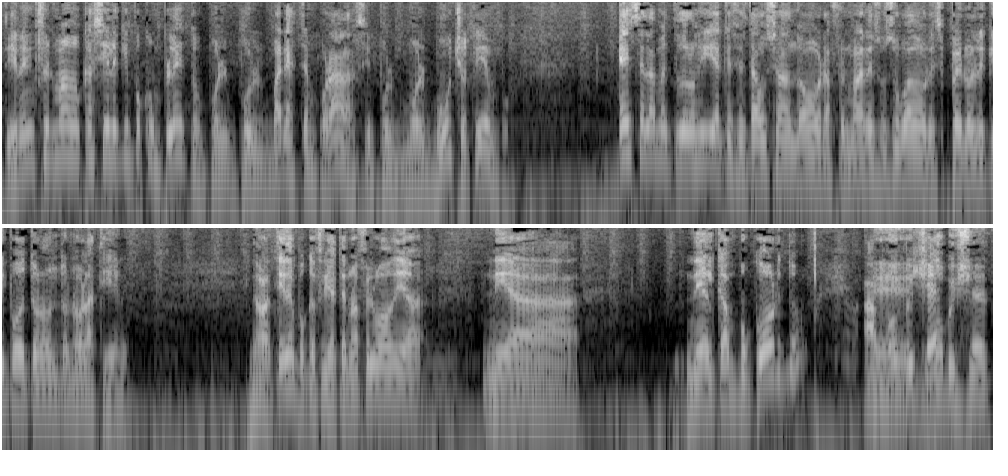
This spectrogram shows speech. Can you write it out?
Tienen firmado casi el equipo completo por, por varias temporadas y por, por mucho tiempo. Esa es la metodología que se está usando ahora, firmar esos jugadores, pero el equipo de Toronto no la tiene. No la tiene porque fíjate, no ha firmado ni a, ni a, ni al campo corto, a Eh, Bob Bichette,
